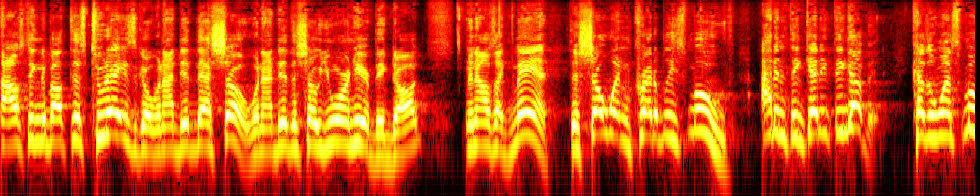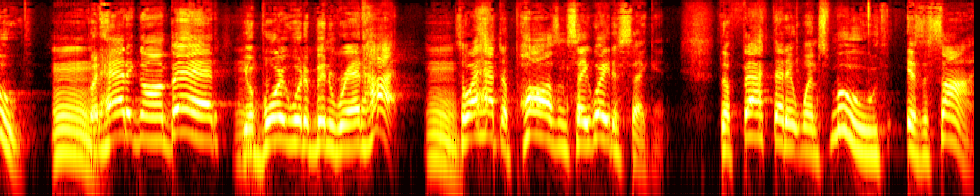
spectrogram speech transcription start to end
I was thinking about this two days ago when I did that show. When I did the show, you weren't here, big dog. And I was like, man, the show went incredibly smooth. I didn't think anything of it because it went smooth. Mm. But had it gone bad, mm. your boy would have been red hot. Mm. So I had to pause and say, wait a second. The fact that it went smooth is a sign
